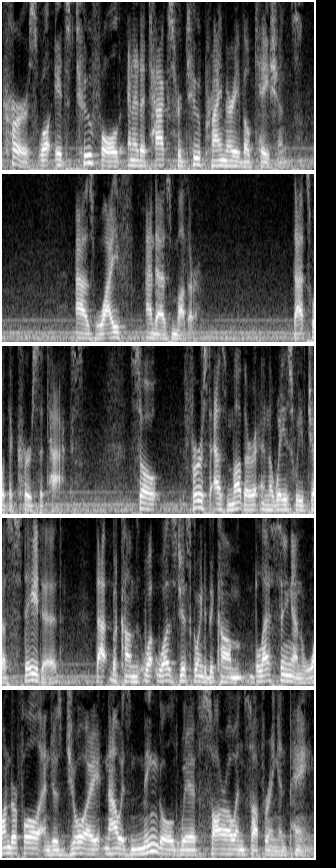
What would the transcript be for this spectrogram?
curse? Well, it's twofold and it attacks her two primary vocations as wife and as mother. That's what the curse attacks. So, first, as mother, in the ways we've just stated, that becomes what was just going to become blessing and wonderful and just joy now is mingled with sorrow and suffering and pain.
